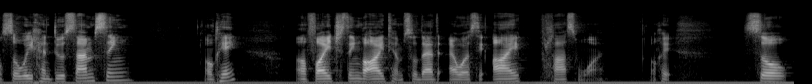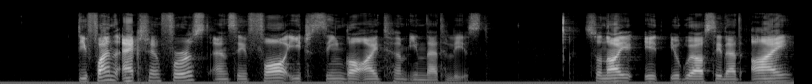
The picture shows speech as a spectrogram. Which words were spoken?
so we can do something, okay, uh, for each single item. So that I will say i plus one. Okay, so define the action first and say for each single item in that list. So now it, you will see that i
